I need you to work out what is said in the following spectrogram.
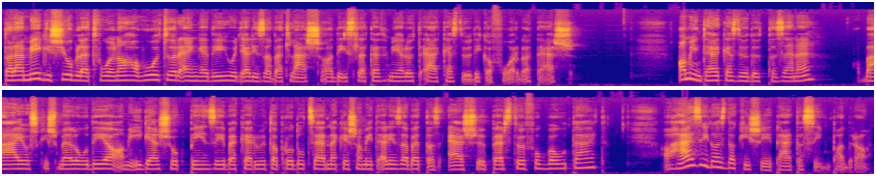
Talán mégis jobb lett volna, ha Walter engedi, hogy Elizabeth lássa a díszletet, mielőtt elkezdődik a forgatás. Amint elkezdődött a zene, a bájos kis melódia, ami igen sok pénzébe került a producernek, és amit Elizabeth az első perctől fogva utált, a házigazda kisétált a színpadra.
